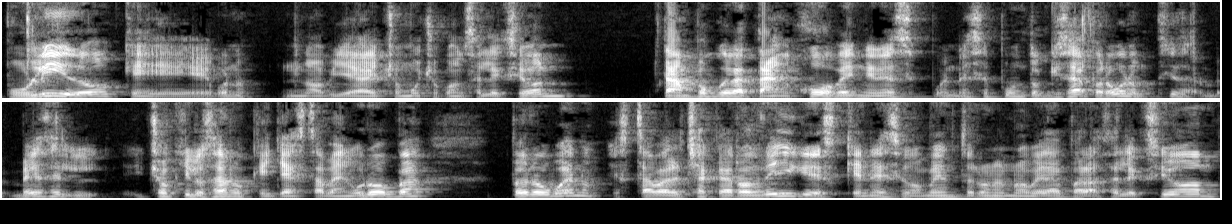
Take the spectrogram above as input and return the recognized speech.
Pulido, que bueno, no había hecho mucho con selección, tampoco era tan joven en ese, en ese punto quizá, pero bueno, ves el Chucky Lozano, que ya estaba en Europa, pero bueno, estaba el Chaca Rodríguez, que en ese momento era una novedad para la selección,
